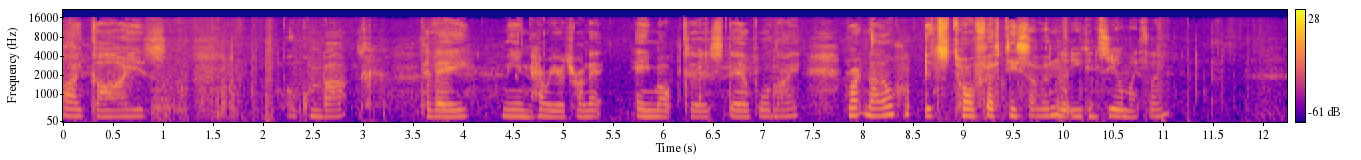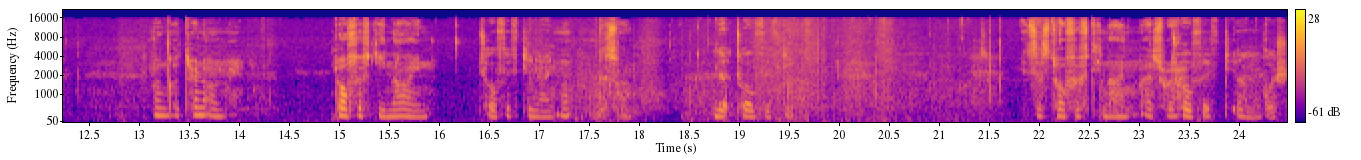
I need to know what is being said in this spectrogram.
Hi guys, welcome back. Today, me and Harry are trying to aim up to stay up all night. Right now, it's 12.57. Look, you can see on my phone. I'm gonna turn it on. 12.59. 12.59. This one. Look, 12.50. It says 12.59, I swear. 12.50. Oh my gosh.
